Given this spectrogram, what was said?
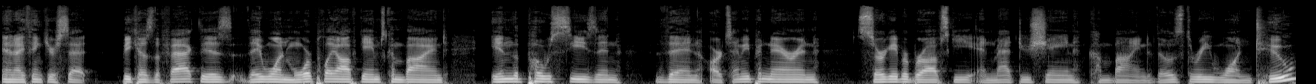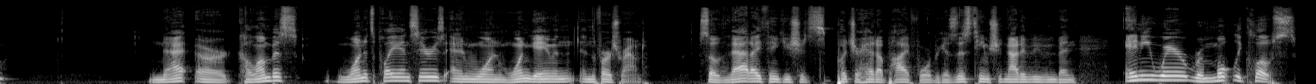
And I think you're set because the fact is they won more playoff games combined in the postseason than Artemi Panarin, Sergei Bobrovsky, and Matt Duchene combined. Those three won two. Nat or Columbus won its play-in series and won one game in, in the first round. So that I think you should put your head up high for because this team should not have even been anywhere remotely close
